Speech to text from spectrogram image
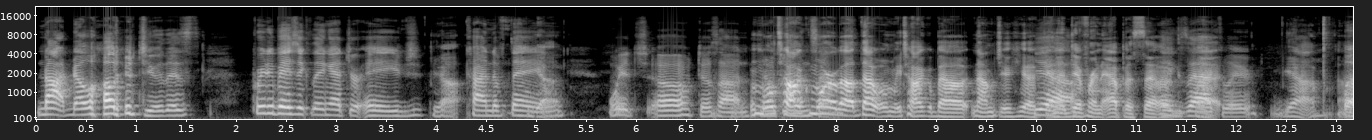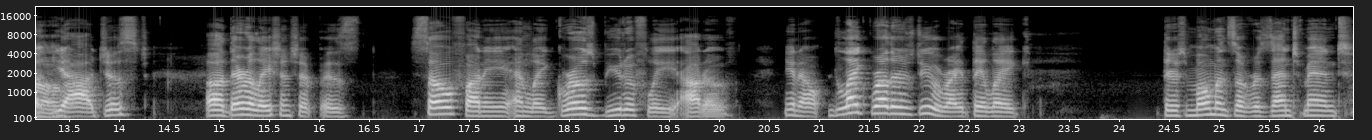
not know how to do this pretty basic thing at your age Yeah. kind of thing? Yeah. Which, oh. And no we'll talk common more about that when we talk about Nam Joo Hyuk in a different episode. but, Exactly. yeah. But Oh, yeah, just uh, their relationship is so funny and like grows beautifully out of, you know, like brothers do, right? They like, there's moments of resentment,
